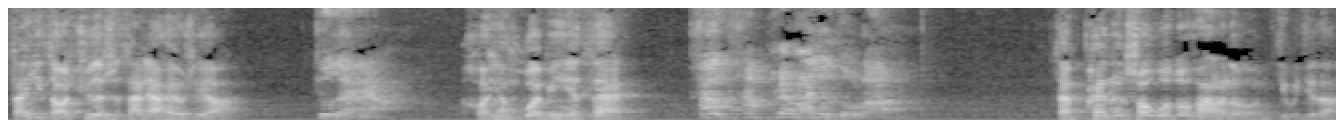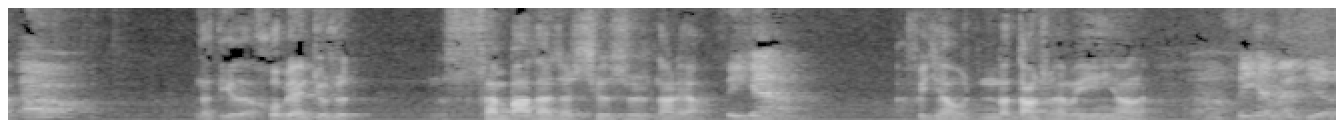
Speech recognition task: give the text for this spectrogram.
咱一早去的是咱俩还有谁啊？就咱俩。好像霍斌也在，他他拍完就走了咱拍那个烧锅做饭了都，你记不记得？啊，那第一后边就是三八，咱这去的是哪里啊？费县，费县，我那当时还没印象了。啊，费县那集，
